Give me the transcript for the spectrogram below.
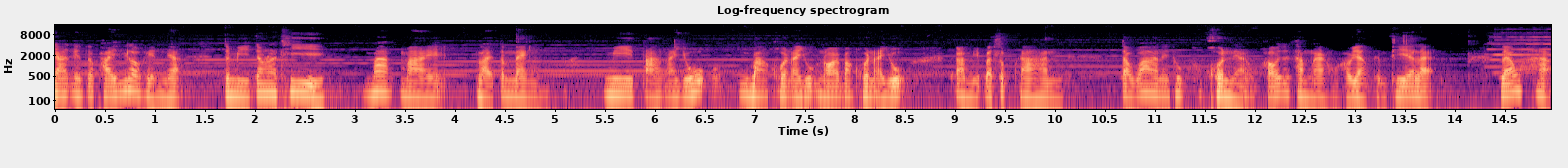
ยาน Enterprise ที่เราเห็นเนี่ยจะมีเจ้าหน้าที่มากมายหลายตำแหน่ง มีต่างอายุ บางคนอายุน้อย บางคนอายุมีประสบการณ์ แต่ว่าในทุกๆคนเนี่ยเขาจะทำงานของเขาอย่างเต็มที่แหละ แล้วหาก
